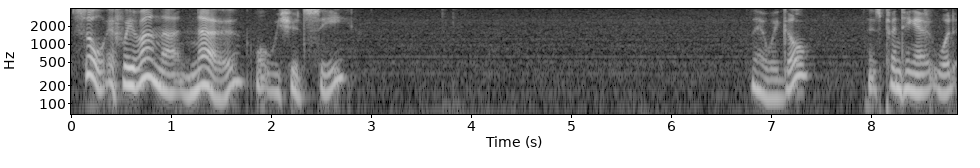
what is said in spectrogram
So if we run that now, what we should see, there we go. It's printing out what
